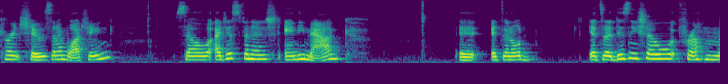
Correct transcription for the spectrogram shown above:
current shows that I'm watching. So, I just finished Andi Mack. It, it's an old it's a Disney show from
